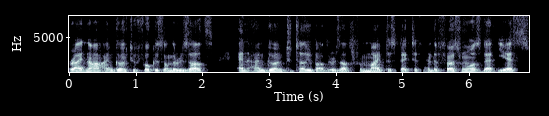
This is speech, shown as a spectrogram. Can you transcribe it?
right now i'm going to focus on the results and i'm going to tell you about the results from my perspective. And the first one was that yes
